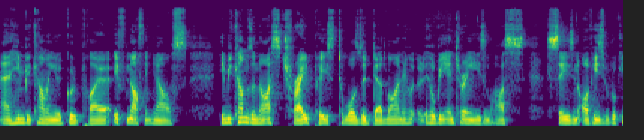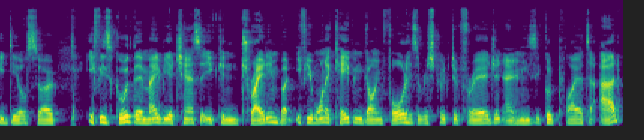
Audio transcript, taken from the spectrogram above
and him becoming a good player, if nothing else, he becomes a nice trade piece towards the deadline. He'll be entering his last season of his rookie deal. So if he's good, there may be a chance that you can trade him. But if you want to keep him going forward, he's a restricted free agent and he's a good player to add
